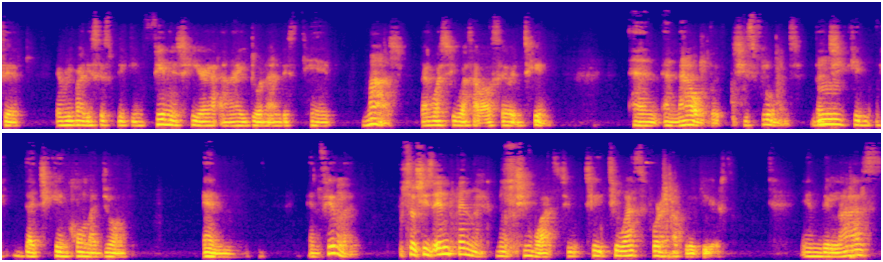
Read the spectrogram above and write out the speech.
said, Everybody's speaking Finnish here and I don't understand much. That was she was about 17. And and now but she's fluent. That Mm. she can that she can hold a job in in Finland. So she's in Finland. No, she was. She, she, she was for a couple of years. In the last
